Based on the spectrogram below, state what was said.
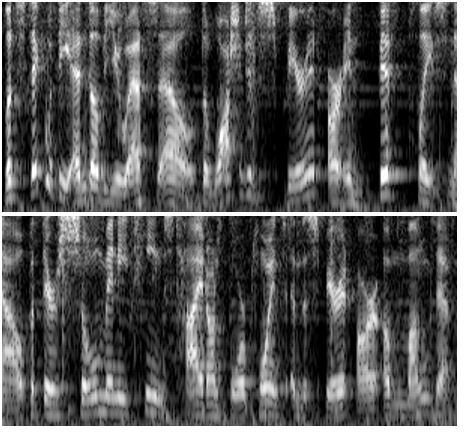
Let's stick with the NWSL. The Washington Spirit are in fifth place now, but there's so many teams tied on four points, and the Spirit are among them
